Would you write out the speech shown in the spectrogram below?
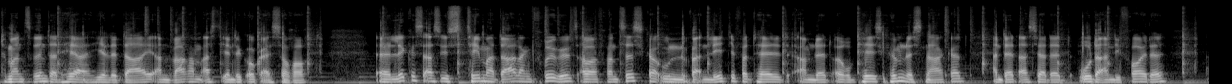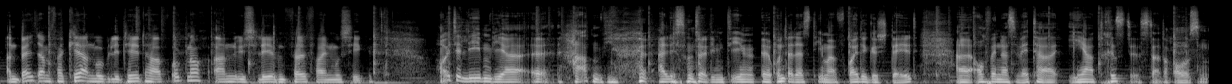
du mans rindert her hier le dai an warum as dir in dick auch so rocht. Äh, Lickes as is Thema da lang frögels, aber Franziska un wat Lädje vertellt am det europäisch Hymne snackert, an det as ja det oder an die Freude, an Welt am Verkehr an Mobilität haf auch noch an üs Leben fein Musik. Heute leben wir, äh, haben wir alles unter, dem Thema, äh, unter das Thema Freude gestellt, äh, auch wenn das Wetter eher trist ist da draußen.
